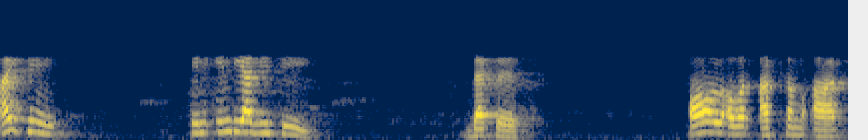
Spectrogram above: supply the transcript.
Hare. In India we see that uh, all our ashram are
